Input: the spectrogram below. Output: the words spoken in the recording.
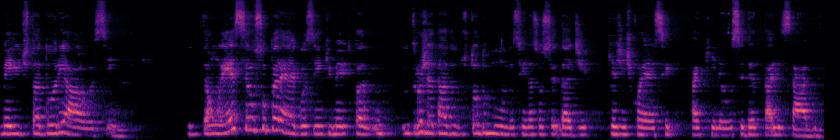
meio ditatorial assim então, esse é o superego, assim, que meio que tá introjetado de todo mundo, assim, na sociedade que a gente conhece aqui, né, ocidentalizado.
